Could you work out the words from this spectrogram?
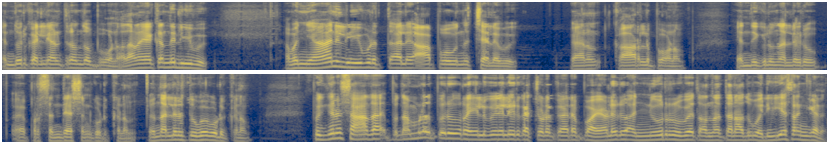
എന്തോ ഒരു കല്യാണത്തിന് എന്തോ പോവാണ്. അതാണ് അയാൾക്ക് അന്ന് ലീവ്. അപ്പം ഞാൻ ലീവ് എടുത്താൽ ആ പോകുന്ന ചിലവ്. കാരണം കാറിൽ പോകണം എന്തെങ്കിലും നല്ലൊരു പ്രസന്റേഷൻ കൊടുക്കണം. നല്ലൊരു തുക കൊടുക്കണം. ഇപ്പോൾ ഇങ്ങനെ സാധാ ഇപ്പോൾ നമ്മളിപ്പോൾ ഒരു റെയിൽവേയിൽ ഒരു കച്ചവടക്കാരപ്പോൾ അയാളൊരു അഞ്ഞൂറ് രൂപ തന്നാൽ തന്നെ അത് വലിയ സംഖ്യയാണ്.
